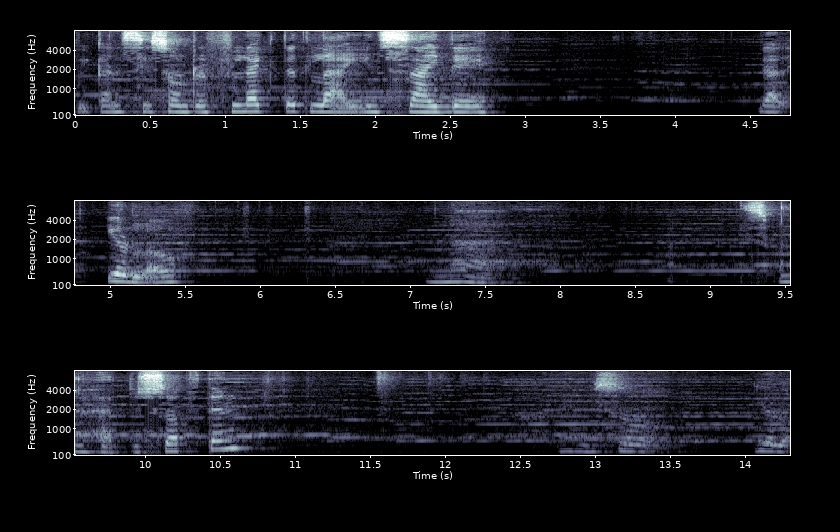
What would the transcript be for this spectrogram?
We can see some reflected light inside the that earlobe. Now, this one I had to soften. And so yellow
